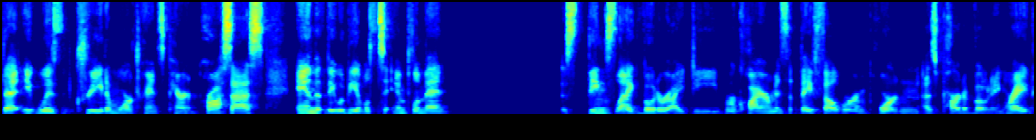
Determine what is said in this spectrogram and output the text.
that it would create a more transparent process, and that they would be able to implement things like voter ID requirements that they felt were important as part of voting, right?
